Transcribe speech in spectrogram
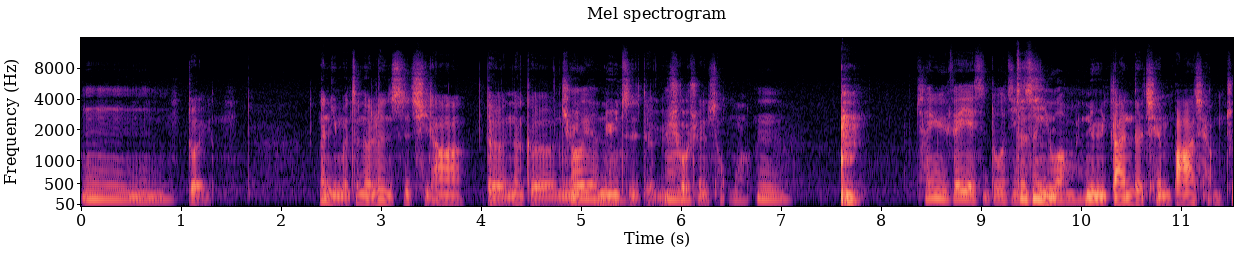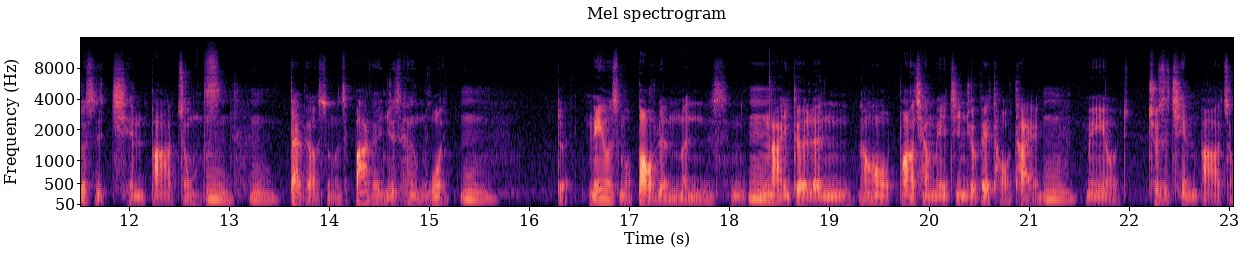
嗯，对。那你们真的认识其他的那个女女子的羽球选手吗？嗯，陈雨菲也是多金希望。这是女单的前八强，就是前八种子。嗯，嗯，代表什么？这八个人就是很稳。嗯，对，没有什么爆冷门，哪一个人然后八强没进就被淘汰。嗯，没有，就是前八种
